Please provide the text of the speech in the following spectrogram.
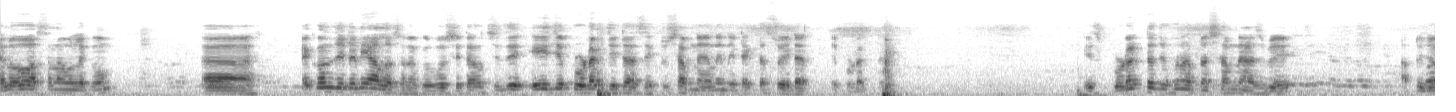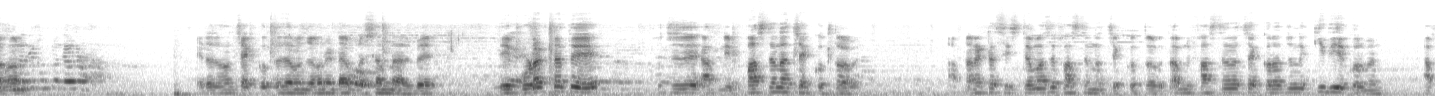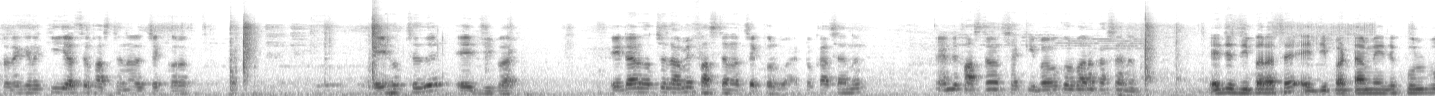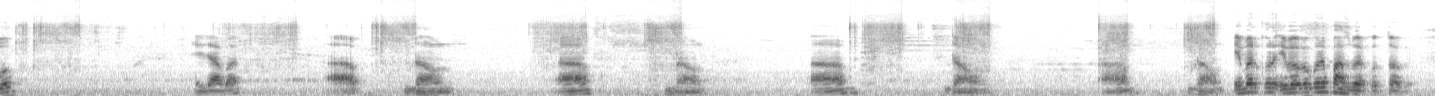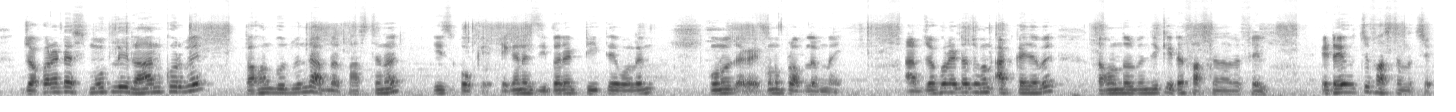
Hello আসসালামু আলাইকুম। এখন যেটা নিয়ে আলোচনা করব সেটা হচ্ছে যে এই যে প্রোডাক্ট যেটা আছে, একটু সামনে আনেন, এটা একটা সোয়েটার এই প্রোডাক্টটা এই প্রোডাক্টটা যখন আপনার সামনে আসবে, আপনি যখন এটা যখন চেক করতে যাবেন, যখন এটা আপনার সামনে আসবে এই প্রোডাক্টটাতে হচ্ছে যে আপনি ফার্স্ট এনার চেক করতে হবে। আপনার একটা সিস্টেম আছে ফার্স্ট এনার চেক করতে হবে। তো আপনি ফার্স্ট এনার চেক করার জন্য কি দিয়ে করবেন? আপনার এখানে কি আছে ফার্স্ট এনারে চেক করার? এই হচ্ছে যে, এই জিপার এটার হচ্ছে যে আমি ফার্স্ট এনার চেক করব। একটু কাছে আনেন। এই যে ফার্স্ট এনার চেক কীভাবে করব আরও কাছে আনেন। এই যে জিপার আছে, এই জিপারটা আমি এই যে খুলবো। এই যে আবার up down up down up down up down এবার করে, এভাবে করে পাঁচবার করতে হবে। যখন এটা স্মুথলি রান করবে, তখন বুঝবেন যে আপনার ফাস্টেনার ইজ ওকে এখানে জিপারের টিতে বলেন, কোনো জায়গায় কোনো প্রবলেম নাই। আর যখন এটা যখন আটকায় যাবে, তখন ধরবেন যে কি এটা ফাস্টেনারে ফেল এটাই হচ্ছে ফাস্টেনার চেক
